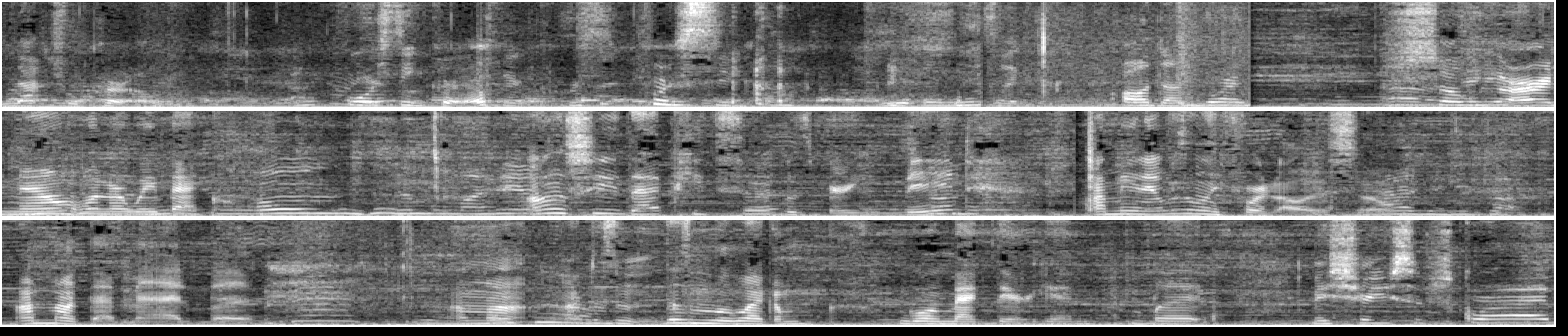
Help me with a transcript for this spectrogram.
Natural curl. 4C curl. 4C curl. All done. So we are now on our way back home. Honestly, that pizza was very mid. I mean, it was only four dollars, so I'm not that mad. But I'm not. It doesn't doesn't look like I'm going back there again. But Make sure you subscribe,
